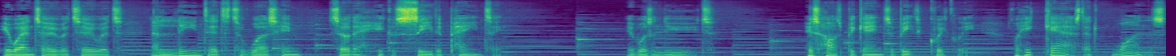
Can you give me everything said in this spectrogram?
He went over to it and leaned it towards him so that he could see the painting. It was a nude. His heart began to beat quickly, for he guessed at once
